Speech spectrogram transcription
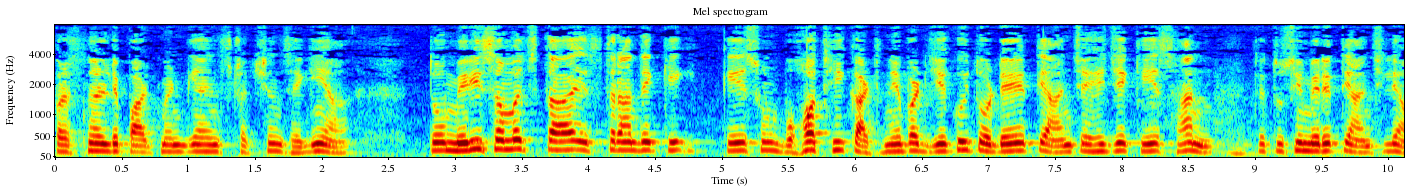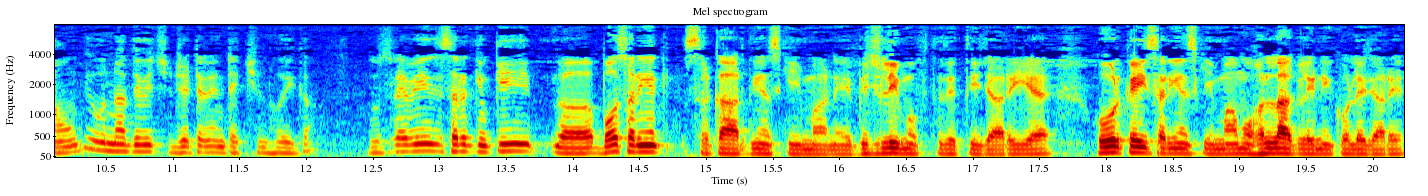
ਪਰਸਨਲ ਡਿਪਾਰਟਮੈਂਟ ਦੀਆਂ ਇਨਸਟਰਕਸ਼ਨਸ ਹੈਗੀਆਂ, ਤੋਂ ਮੇਰੀ ਸਮਝ ਤਾਂ ਇਸ ਤਰ੍ਹਾਂ ਦੇ ਕੇਸ ਹੁਣ ਬਹੁਤ ਹੀ ਘੱਟ ਨੇ ਬਟ ਜੇ ਕੋਈ ਤੁਹਾਡੇ ਧਿਆਨ ਚ ਇਹ ਜੇ ਕੇਸ ਹਨ, ਤੇ ਤੁਸੀਂ ਮੇਰੇ ਧਿਆਨ ਚ ਲਿਆਓਗੇ, ਉਹਨਾਂ ਦੇ ਵਿੱਚ ਡਿਟਰੈਂਟ ਐਕਸ਼ਨ ਹੋਏਗਾ। ਦੂਸਰੇ ਵੀ ਸਰ, ਕਿਉਂਕਿ ਬਹੁਤ ਸਾਰੀਆਂ ਸਰਕਾਰ ਦੀਆਂ ਸਕੀਮਾਂ ਨੇ, ਬਿਜਲੀ ਮੁਫਤ ਦਿੱਤੀ ਜਾ ਰਹੀ ਹੈ, ਹੋਰ ਕਈ ਸਾਰੀਆਂ ਸਕੀਮਾਂ, ਮੁਹੱਲਾ ਕਲੀਨਿਕ ਖੋਲੇ ਜਾ ਰਹੇ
